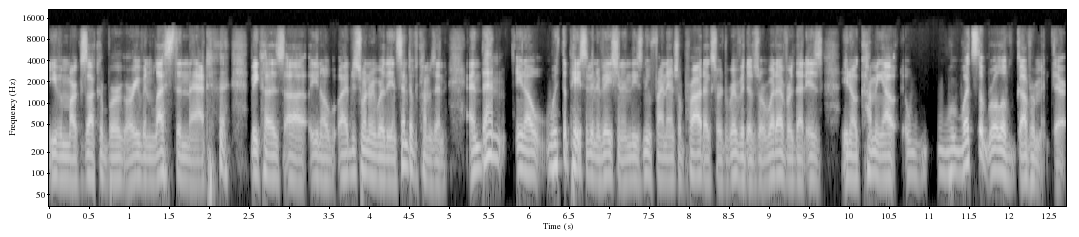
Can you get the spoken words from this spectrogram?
even Mark Zuckerberg or even less than that, because uh, you know, I'm just wondering where the incentive comes in. And then you know, with the pace of innovation and these new financial products or derivatives or whatever that is you know coming out, what's the role of government there?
